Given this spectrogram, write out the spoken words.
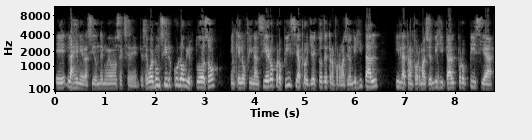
eh, la generación de nuevos excedentes. Se vuelve un círculo virtuoso en que lo financiero propicia proyectos de transformación digital y la transformación digital propicia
